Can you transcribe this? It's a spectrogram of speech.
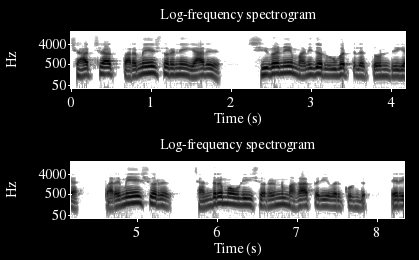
சாட்சாத் பரமேஸ்வரனே யார்? சிவனே மனித ரூபத்தில் தோன்றிய பரமேஸ்வரர் சந்திரமௌலீஸ்வரன் மகா பெரியவருக்கு உண்டு வேறு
